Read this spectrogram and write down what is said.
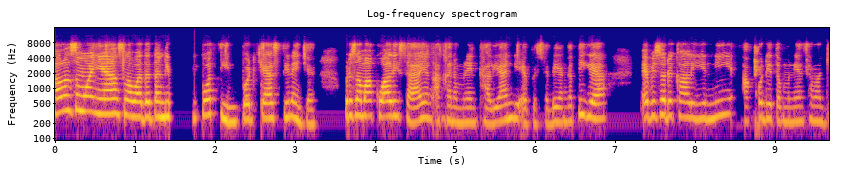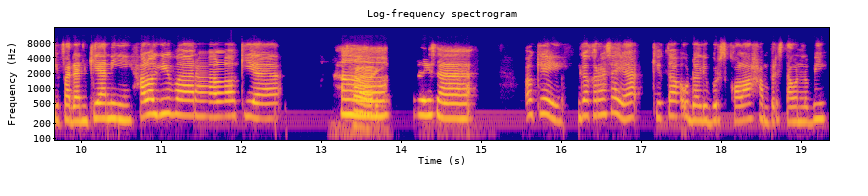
Halo semuanya, selamat datang di Potin, Podcast Teenager. Bersama aku Alisa yang akan nemenin kalian di episode yang ketiga. Episode kali ini aku ditemenin sama Giva dan Kia nih. Halo Giva, halo Kia. Halo, Alisa. Oke, nggak kerasa ya, kita udah libur sekolah hampir setahun lebih.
